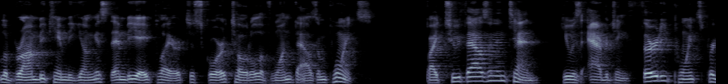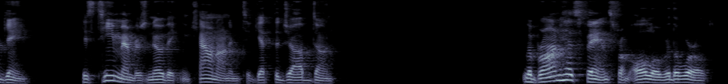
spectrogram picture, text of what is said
LeBron became the youngest NBA player to score a total of 1,000 points. By 2010, he was averaging 30 points per game. His team members know they can count on him to get the job done. LeBron has fans from all over the world.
